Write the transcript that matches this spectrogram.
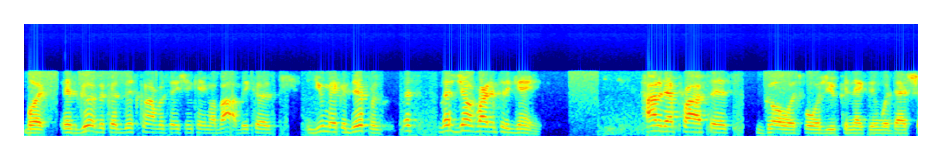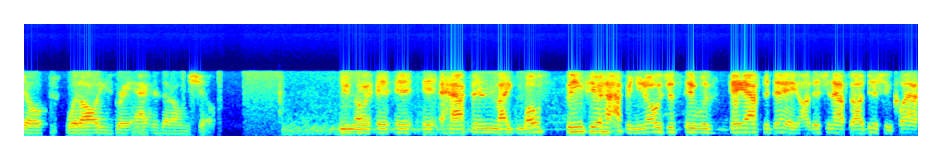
But it's good because this conversation came about because you make a difference. Let's let's jump right into the game. How did that process go as far as you connecting with that show with all these great actors that are on the show? You know, it it it happened like most things here happen. You know, it's just it was day after day, audition after audition, class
